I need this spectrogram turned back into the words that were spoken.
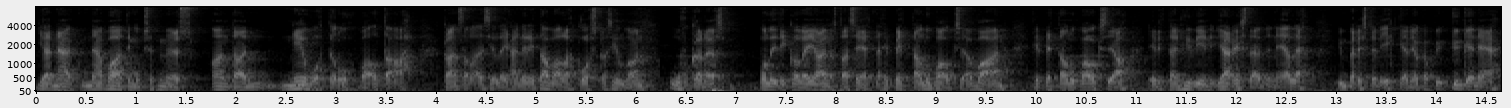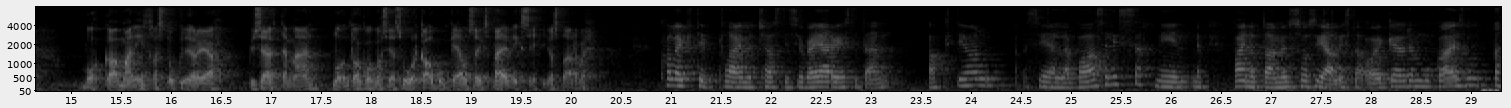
ja nämä, nämä vaatimukset myös antaa neuvotteluvaltaa kansalaisille ihan eri tavalla, koska silloin uhkana, jos poliitikoille ei ainoastaan se, että he pettää lupauksia, vaan he pettää lupauksia erittäin hyvin järjestäytyneelle ympäristöliikkeelle, joka kykenee blokkaamaan infrastruktuuria, pysäyttämään Lontoon kokoisia suurkaupunkeja useiksi päiviksi, jos tarve. Collective Climate Justice, joka järjestetään aktion siellä Baselissa, niin ne painottaa myös sosiaalista oikeudenmukaisuutta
